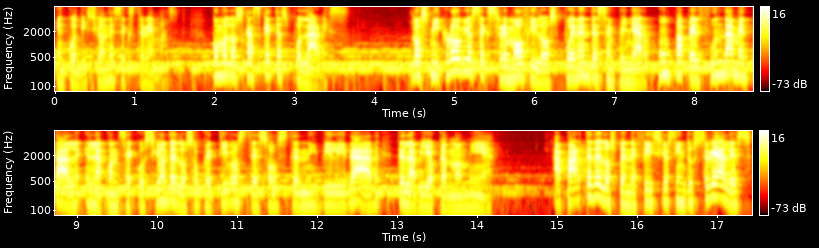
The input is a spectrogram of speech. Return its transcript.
en condiciones extremas, como los casquetes polares. Los microbios extremófilos pueden desempeñar un papel fundamental en la consecución de los objetivos de sostenibilidad de la bioeconomía. Aparte de los beneficios industriales,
